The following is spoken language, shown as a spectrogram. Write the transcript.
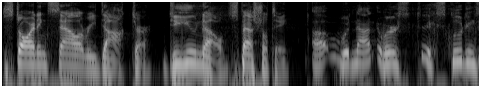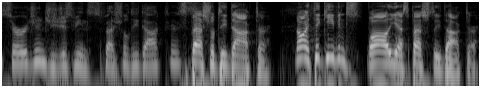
starting salary doctor? Do you know specialty? Uh, would not we're excluding surgeons. You just mean specialty doctors. Specialty doctor. No, I think even well, yeah, specialty doctor.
